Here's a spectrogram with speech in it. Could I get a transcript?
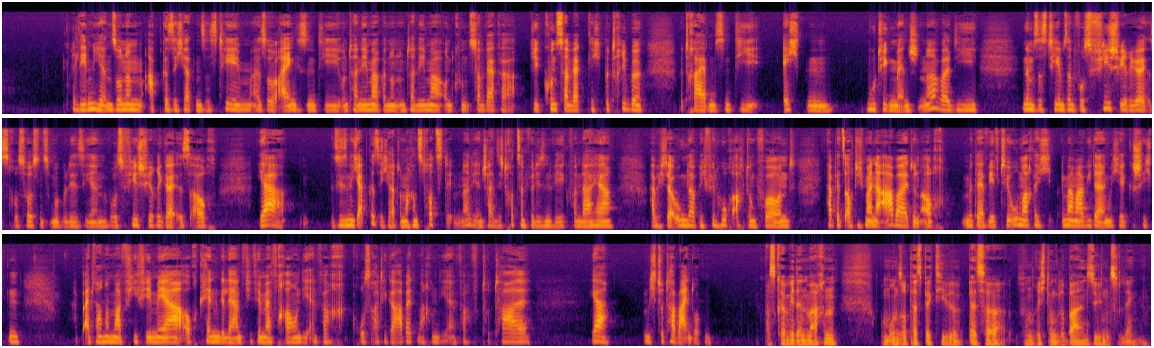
wir leben hier in so einem abgesicherten System. Also eigentlich sind die Unternehmerinnen und Unternehmer und Kunsthandwerker, die kunsthandwerkliche Betriebe betreiben, sind die echten mutigen Menschen, ne? weil die in einem System sind, wo es viel schwieriger ist, Ressourcen zu mobilisieren, wo es viel schwieriger ist, auch ja sie sind nicht abgesichert und machen es trotzdem. Ne? Die entscheiden sich trotzdem für diesen Weg. Von daher habe ich da unglaublich viel Hochachtung vor und habe jetzt auch durch meine Arbeit und auch mit der WFTO mache ich immer mal wieder irgendwelche Geschichten. Habe einfach nochmal viel, viel mehr auch kennengelernt, viel, viel mehr Frauen, die einfach großartige Arbeit machen, die einfach total, ja, mich total beeindrucken. Was können wir denn machen, um unsere Perspektive besser in Richtung globalen Süden zu lenken?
